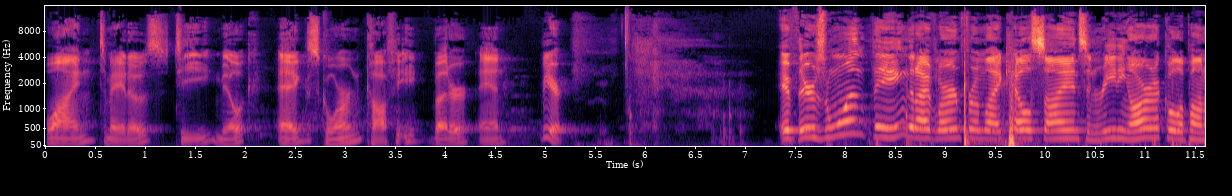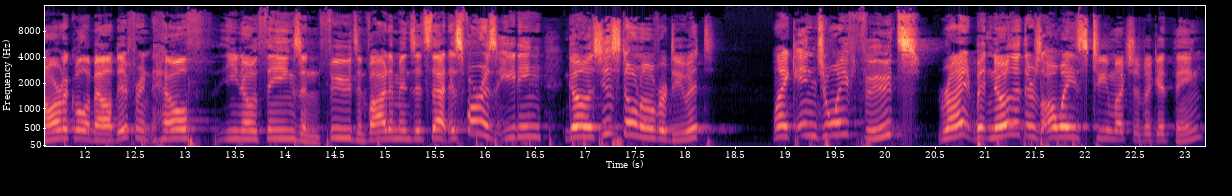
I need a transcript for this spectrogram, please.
wine, tomatoes, tea, milk, eggs, corn, coffee, butter, and beer. If there's one thing that I've learned from like health science and reading article upon article about different health, you know, things and foods and vitamins, it's that as far as eating goes, just don't overdo it. Like enjoy foods, right? But know that there's always too much of a good thing.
